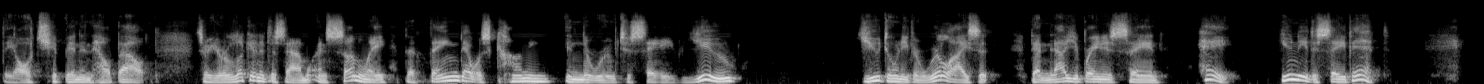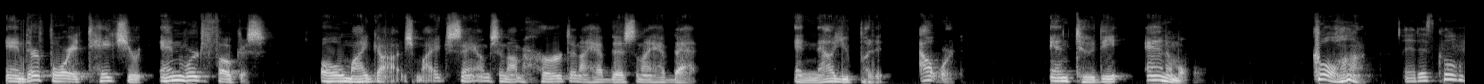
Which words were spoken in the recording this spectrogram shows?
They all chip in and help out. So you're looking at this animal, and suddenly the thing that was coming in the room to save you, you don't even realize it then now your brain is saying, hey, you need to save it. And therefore, it takes your inward focus. Oh my gosh, my exams, and I'm hurt, and I have this, and I have that. And now you put it outward into the animal. Cool, huh? It is cool.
